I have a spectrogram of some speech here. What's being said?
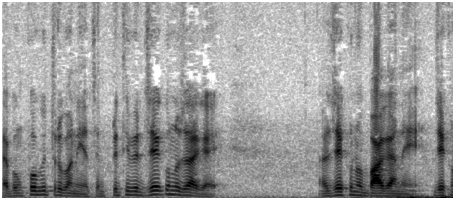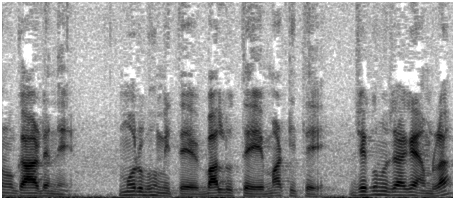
এবং পবিত্র বানিয়েছেন। পৃথিবীর যে কোনো জায়গায় যে কোনো বাগানে, যে কোনো গার্ডেনে মরুভূমিতে, বালুতে, মাটিতে, যে কোনো জায়গায় আমরা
